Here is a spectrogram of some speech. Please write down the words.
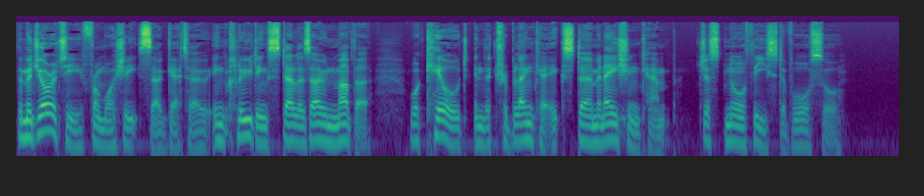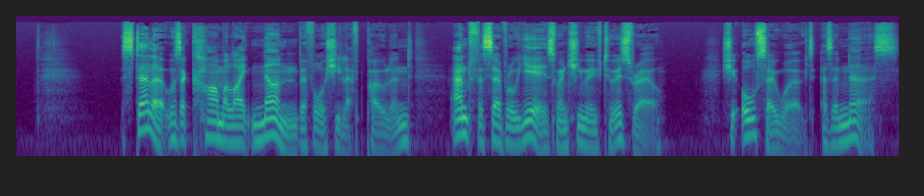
The majority from Łosice ghetto, including Stella's own mother, were killed in the Treblinka extermination camp just northeast of Warsaw. Stella was a Carmelite nun before she left Poland, and for several years when she moved to Israel. She also worked as a nurse.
